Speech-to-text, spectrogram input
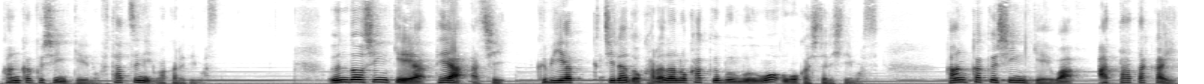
感覚神経の2つに分かれています。運動神経や手や足首や口など体の各部分を動かしたりしています。感覚神経は温かい、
